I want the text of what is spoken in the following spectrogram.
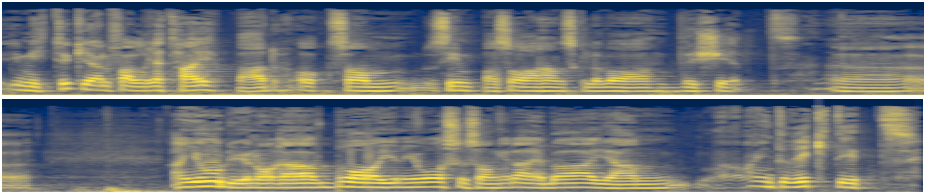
i mitt tycke i alla fall, rätt hypad. Och som Simpa sa, han skulle vara the shit. Eh, han gjorde ju några bra juniorsäsonger där i början. Inte riktigt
